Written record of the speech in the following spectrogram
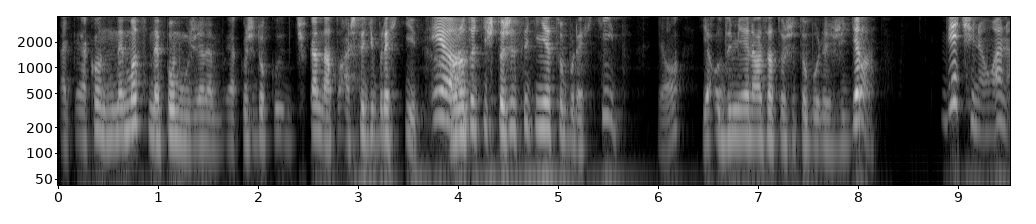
tak jako nemoc nepomůže, nebo jakože dokud čekat na to, až se ti bude chtít. Jo. Ono totiž to, že se ti něco bude chtít, jo, je odměna za to, že to budeš dělat. Většinou, ano.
